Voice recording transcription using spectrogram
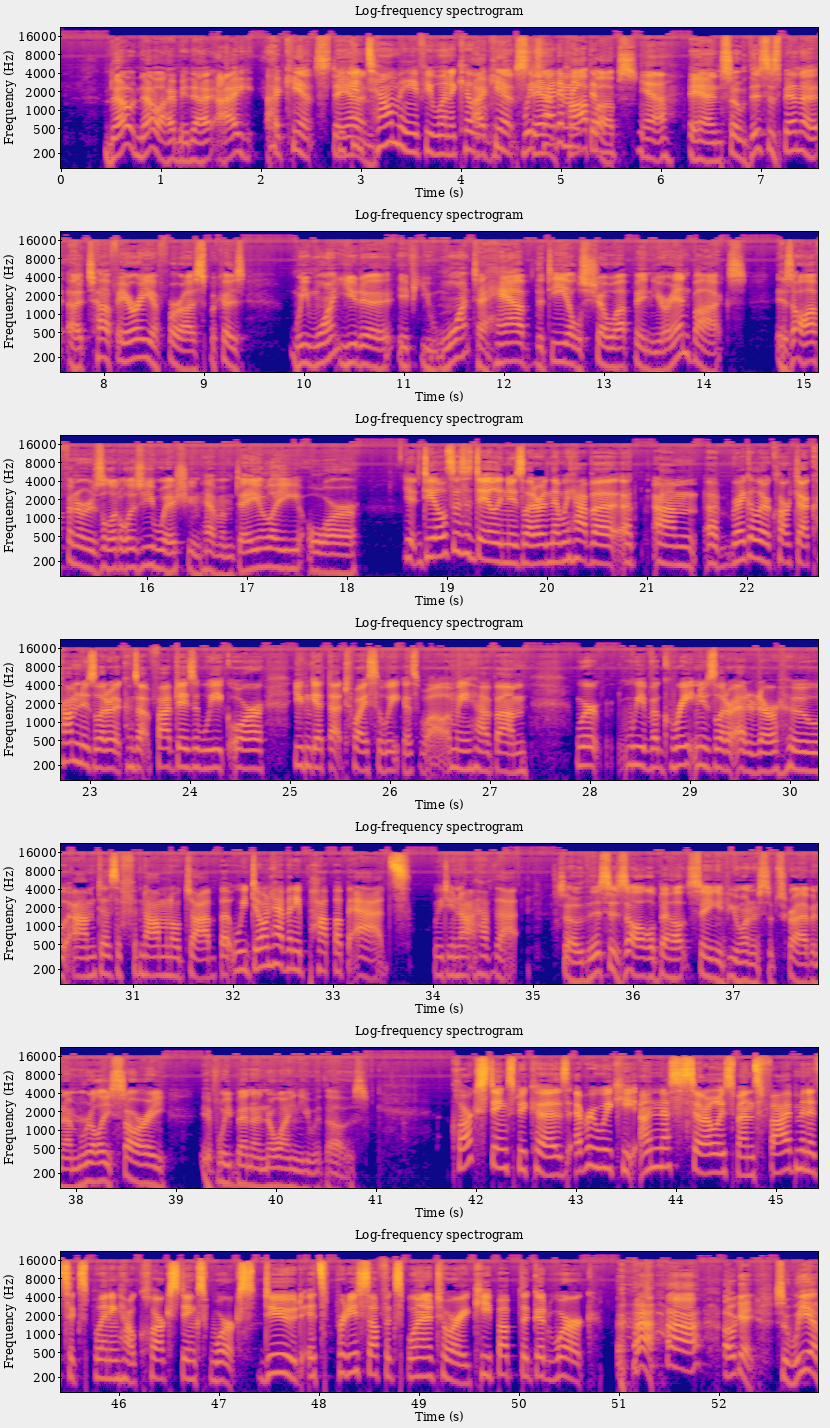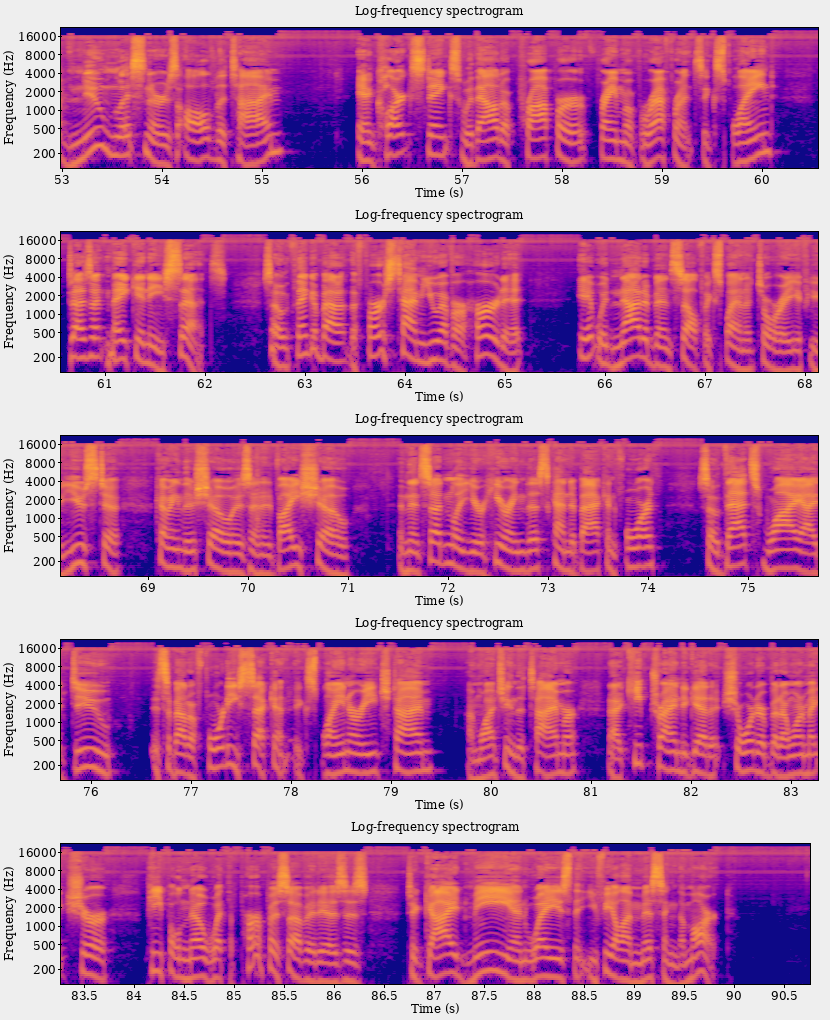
no no i mean i i, I can't stand. You can tell me if you want to kill them. I can't we try stand to make them. pop-ups. Yeah. And so this has been a, a tough area for us because we want you to, if you want to have the deals show up in your inbox as often or as little as you wish, you can have them daily or Yeah, Deals is a daily newsletter, and then we have a a, um, a regular Clark.com newsletter that comes out five days a week, or you can get that twice a week as well. And we have um, we're we have a great newsletter editor who um, does a phenomenal job, but we don't have any pop up ads We do not have that. So this is all about seeing if you want to subscribe, and I'm really sorry if we've been annoying you with those. Clark stinks because every week he unnecessarily spends five minutes explaining how Clark stinks works. Dude, it's pretty self explanatory. Keep up the good work. Okay, so we have new listeners all the time, and Clark Stinks without a proper frame of reference explained doesn't make any sense. So think about it the first time you ever heard it, it would not have been self explanatory if you're used to coming to the show as an advice show, and then suddenly you're hearing this kind of back and forth. So that's why I do. It's about a 40 second explainer each time. I'm watching the timer and I keep trying to get it shorter, but I want to make sure people know what the purpose of it is is to guide me in ways that you feel I'm missing the mark.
